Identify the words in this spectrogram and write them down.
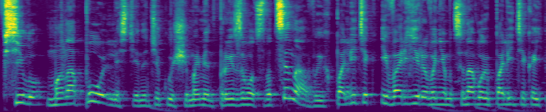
в силу монопольности на текущий момент производства ценовых политик и варьированием ценовой политикой,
